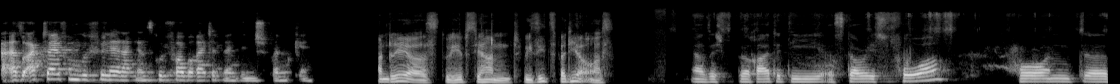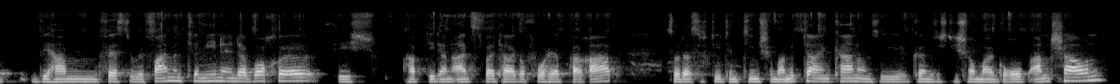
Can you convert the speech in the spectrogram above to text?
also aktuell vom Gefühl her dann ganz gut vorbereitet, wenn sie in den Sprint gehen. Andreas, du hebst die Hand. Wie sieht es bei dir aus? Also ich bereite die äh, Stories vor und äh, wir haben feste Refinement-Termine in der Woche. Ich habe die dann ein, zwei Tage vorher parat, sodass ich die dem Team schon mal mitteilen kann und sie können sich die schon mal grob anschauen.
